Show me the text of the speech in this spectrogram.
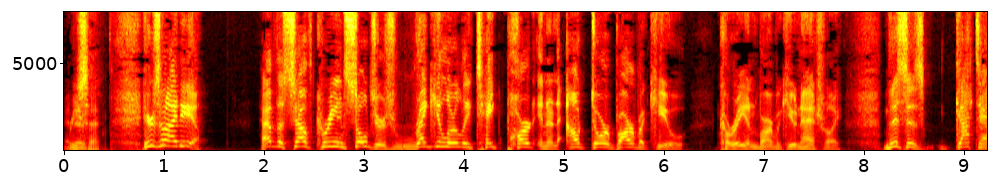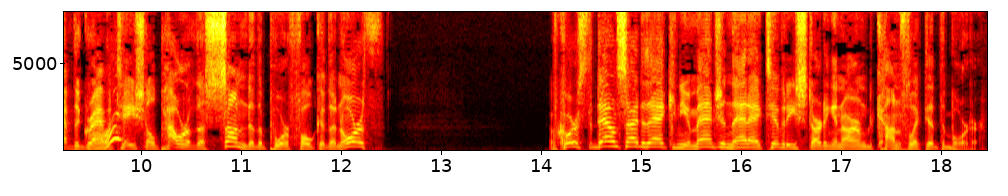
Reset. Here's an idea. Have the South Korean soldiers regularly take part in an outdoor barbecue. Korean barbecue, naturally. This has got to have the gravitational power of the sun to the poor folk of the North. Of course, the downside of that, can you imagine that activity starting an armed conflict at the border?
